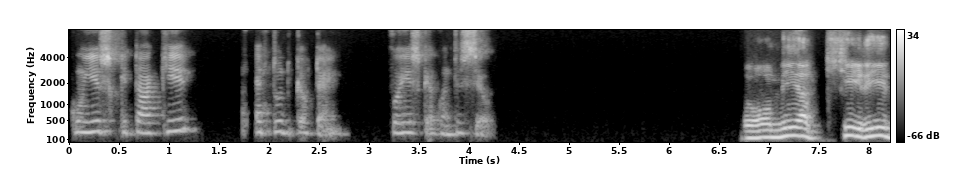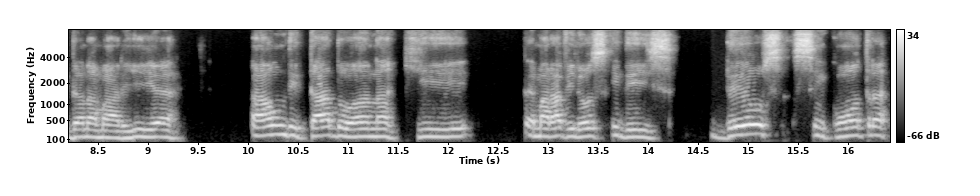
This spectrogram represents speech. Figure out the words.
Com isso que está aqui, é tudo que eu tenho. Foi isso que aconteceu. Bom, minha querida Ana Maria, há um ditado, Ana, que é maravilhoso, que diz: Deus se encontra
